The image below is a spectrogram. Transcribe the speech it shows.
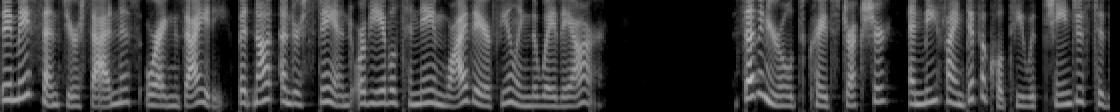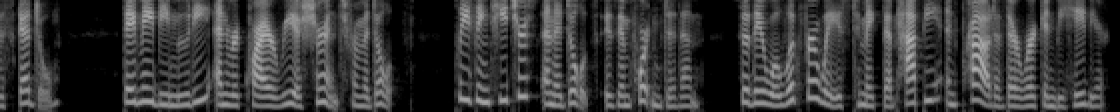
They may sense your sadness or anxiety, but not understand or be able to name why they are feeling the way they are. Seven year olds crave structure and may find difficulty with changes to the schedule. They may be moody and require reassurance from adults. Pleasing teachers and adults is important to them, so they will look for ways to make them happy and proud of their work and behavior.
